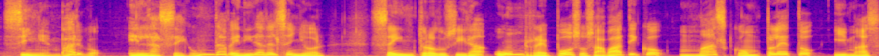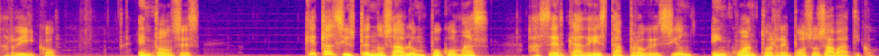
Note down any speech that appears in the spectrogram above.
Sin embargo, en la segunda venida del Señor se introducirá un reposo sabático más completo y más rico. Entonces, ¿Qué tal si usted nos habla un poco más acerca de esta progresión en cuanto al reposo sabático?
